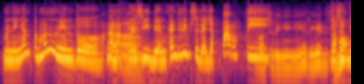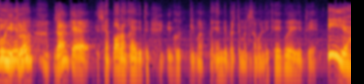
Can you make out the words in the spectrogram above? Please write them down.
mendingan temenin tuh anak presiden kan jadi bisa diajak Gak party usah dinyinyirin usah Sama gue gitu loh. Misalkan kayak siapa orang kayak gitu Ih gue gimana pengen dia berteman sama dia kayak gue gitu ya iya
